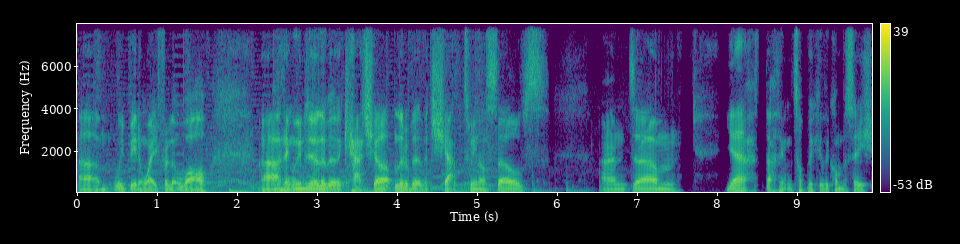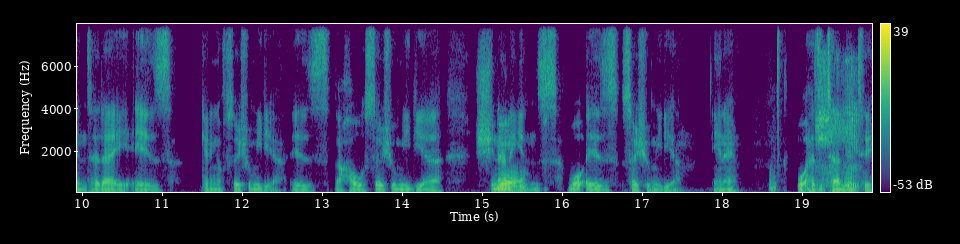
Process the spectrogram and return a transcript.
Um, we've been away for a little while. Uh, I think we're gonna do a little bit of a catch up, a little bit of a chat between ourselves, and um, yeah, I think the topic of the conversation today is getting off social media. Is the whole social media shenanigans? What is social media? You know, what has it turned into?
